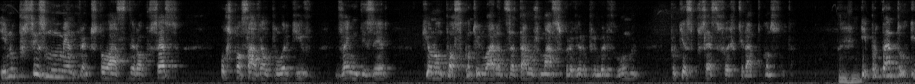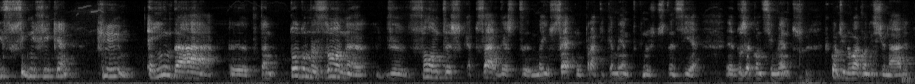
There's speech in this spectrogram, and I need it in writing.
e no preciso momento em que estou a aceder ao processo, o responsável pelo arquivo vem-me dizer que eu não posso continuar a desatar os maços para ver o primeiro volume, porque esse processo foi retirado de consulta. Uhum. E, portanto, isso significa que ainda há, eh, portanto, toda uma zona de fontes, apesar deste meio século praticamente que nos distancia eh, dos acontecimentos, que continua a condicionar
